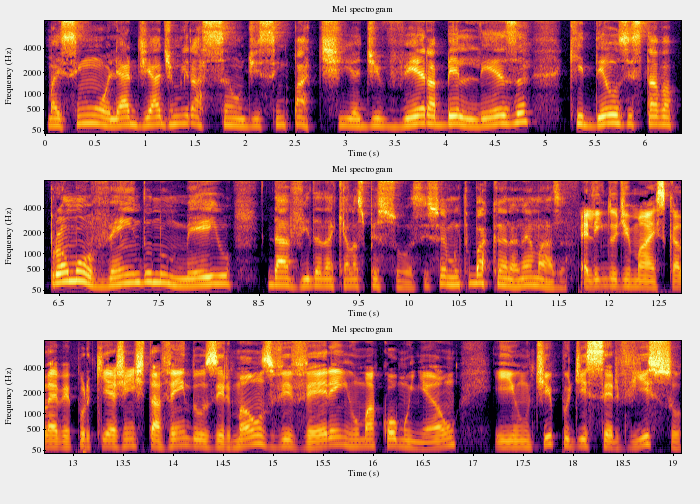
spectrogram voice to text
mas sim um olhar de admiração, de simpatia, de ver a beleza que Deus estava promovendo no meio da vida daquelas pessoas. Isso é muito bacana, né, Maza? É lindo demais, Caleb, porque a gente está vendo os irmãos viverem uma comunhão e um tipo de serviço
